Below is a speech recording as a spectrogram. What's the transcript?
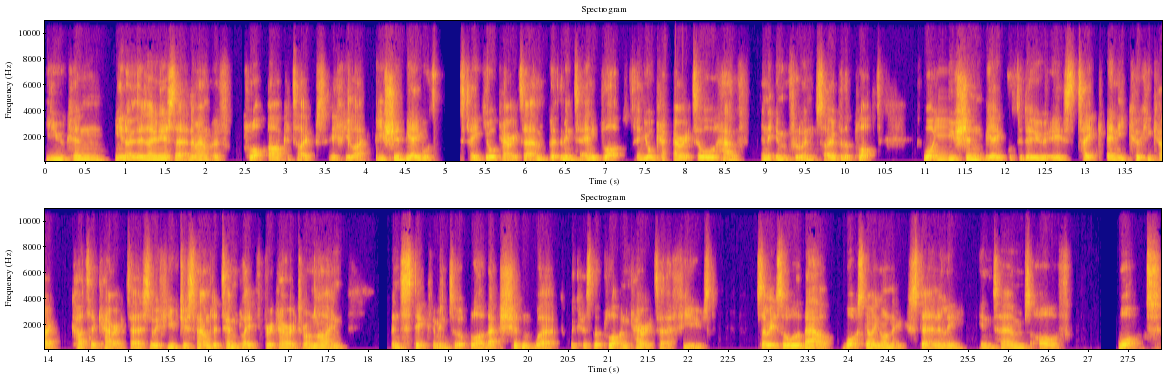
you can, you know, there's only a certain amount of plot archetypes, if you like. You should be able to take your character and put them into any plot, and your character will have an influence over the plot. What you shouldn't be able to do is take any cookie cutter character. So if you've just found a template for a character online and stick them into a plot, that shouldn't work because the plot and character are fused. So it's all about what's going on externally in terms of what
